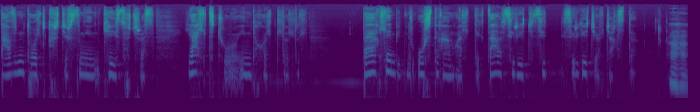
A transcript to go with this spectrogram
давн туулж гарч ирсэн энэ кейс учраас яалтчгүй энэ тохиолдол бол байгалийн бид нар өөрсдийнхөө хамгаалтыг заавал сэргээж сэргээж явж явах хэрэгтэй. Аа.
